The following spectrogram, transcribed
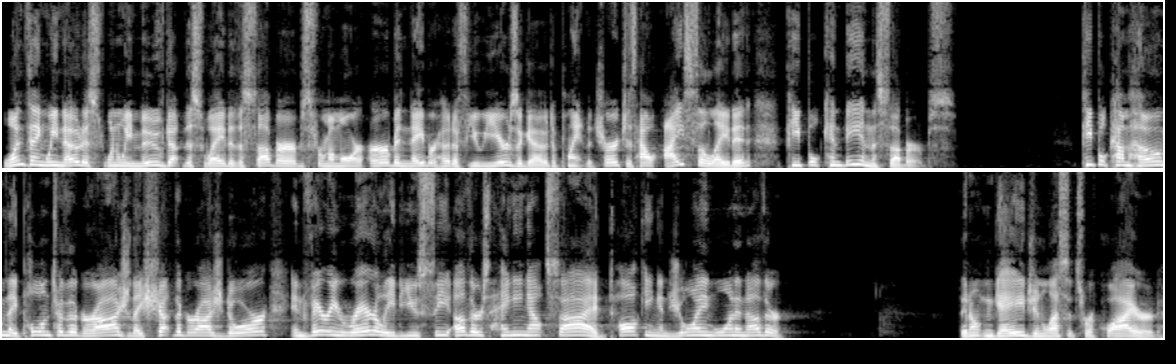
One thing we noticed when we moved up this way to the suburbs from a more urban neighborhood a few years ago to plant the church is how isolated people can be in the suburbs. People come home, they pull into the garage, they shut the garage door, and very rarely do you see others hanging outside, talking, enjoying one another. They don't engage unless it's required.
